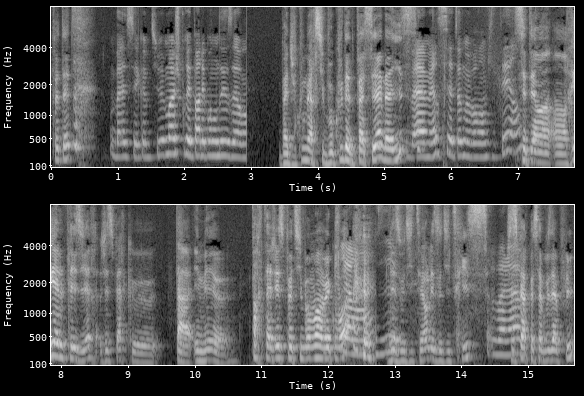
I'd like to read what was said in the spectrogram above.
peut-être? Bah c'est comme tu veux, moi je pourrais parler pendant des heures. hein. Bah du coup, merci beaucoup d'être passé Anaïs. Bah merci à toi de m'avoir invité. Hein. C'était un, un réel plaisir. J'espère que t'as aimé euh, partager ce petit moment avec moi. Les auditeurs, les auditrices. Voilà. J'espère que ça vous a plu.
